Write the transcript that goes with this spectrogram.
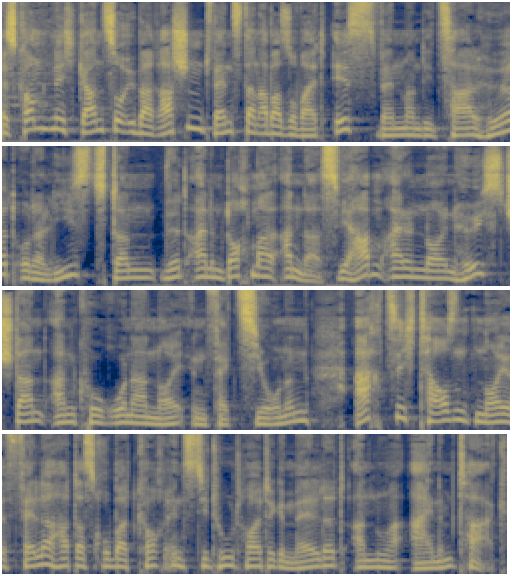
Es kommt nicht ganz so überraschend, wenn es dann aber soweit ist, wenn man die Zahl hört oder liest, dann wird einem doch mal anders. Wir haben einen neuen Höchststand an Corona-Neuinfektionen. 80.000 neue Fälle hat das Robert Koch Institut heute gemeldet an nur einem Tag.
